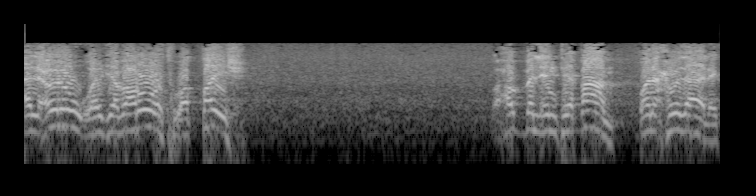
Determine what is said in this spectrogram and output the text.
العلو والجبروت والطيش. وحب الانتقام ونحو ذلك.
